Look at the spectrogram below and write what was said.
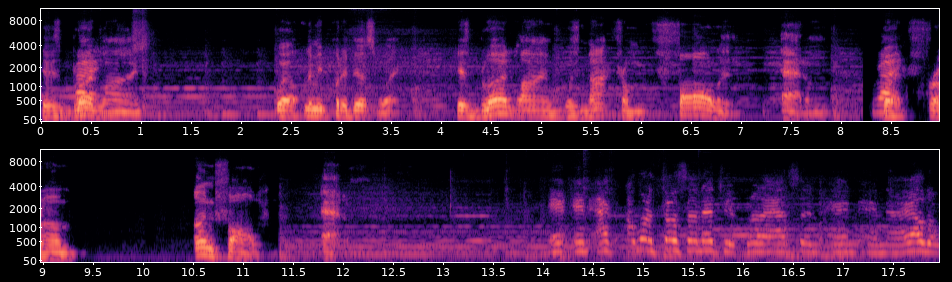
His bloodline, well, let me put it this way. His bloodline was not from fallen Adam, right. but from unfallen Adam. And, and I, I want to throw something at you, Brother Addison and, and uh, Elder.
